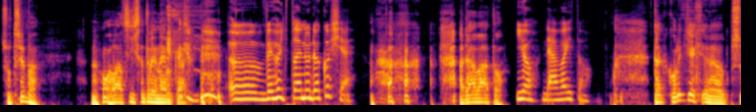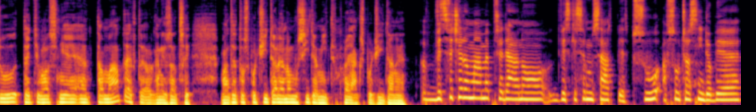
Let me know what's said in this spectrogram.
Co třeba? No, hlásí se trenérka. uh, vyhoď plénu do koše. A dává to? Jo, dávají to. Tak kolik těch uh, psů teď vlastně uh, tam máte v té organizaci? Máte to spočítané, no musíte mít to nějak spočítané. Vycvičeno máme předáno 275 psů a v současné době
